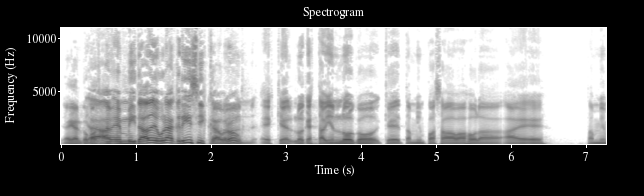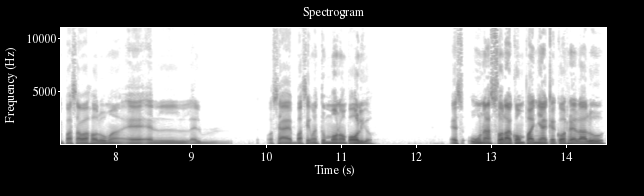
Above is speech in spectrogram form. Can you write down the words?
Diablo. Ya hay algo Ya, pasando. en mitad de una crisis, cabrón. Es que lo que está bien loco, que también pasaba bajo la AEE, también pasa bajo Luma, es el, el o sea, es básicamente un monopolio. Es una sola compañía que corre la luz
